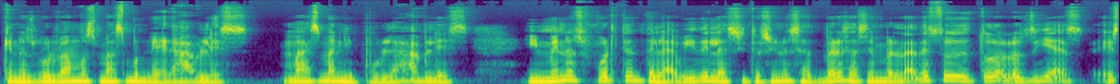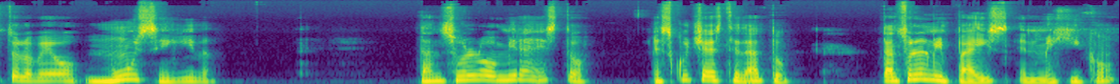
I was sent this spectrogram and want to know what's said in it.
que nos volvamos más vulnerables, más manipulables y menos fuertes ante la vida y las situaciones adversas. En verdad, esto es de todos los días. Esto lo veo muy seguido. Tan solo mira esto. Escucha este dato. Tan solo en mi país, en México,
